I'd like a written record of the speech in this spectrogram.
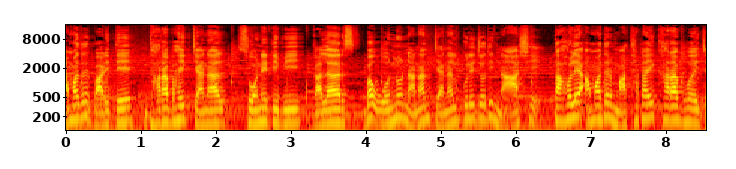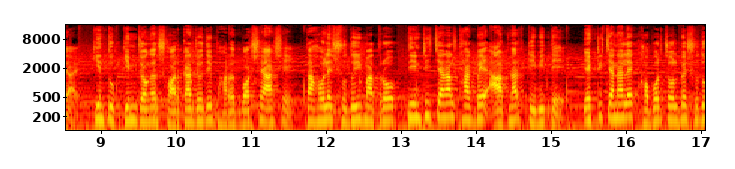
আমাদের বাড়িতে ধারাবাহিক চ্যানেল সোনি টিভি কালার্স বা অন্য নানান চ্যানেলগুলি যদি না আসে, তাহলে আমাদের মাথাটাই খারাপ হয়ে যায়। কিন্তু কিম জংয়ের সরকার যদি ভারতবর্ষে আসে, তাহলে শুধুই মাত্র তিনটি চ্যানেল থাকবে আপনার টিভিতে একটি চ্যানেলে খবর চলবে শুধু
